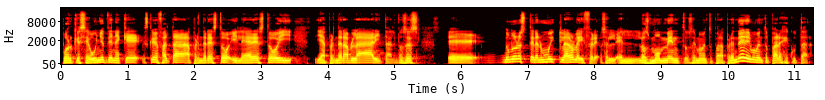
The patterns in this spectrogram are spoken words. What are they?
porque según yo tenía que... Es que me falta aprender esto y leer esto y, y aprender a hablar y tal. Entonces, eh, número uno es tener muy claro la diferencia, o sea, el- el- los momentos. Hay momento para aprender hay momento para ejecutar.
